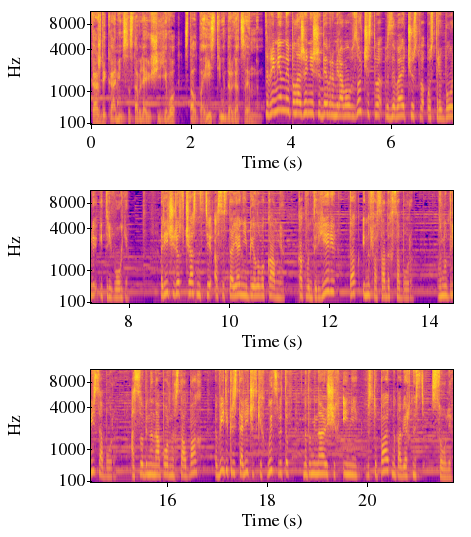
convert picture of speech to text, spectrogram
Каждый камень, составляющий его, стал поистине драгоценным. Современное положение шедевра мирового зодчества вызывает чувство острой боли и тревоги. Речь идет в частности о состоянии белого камня, как в интерьере, так и на фасадах собора. Внутри собора, особенно на опорных столбах, в виде кристаллических выцветов, напоминающих иней, выступают на поверхность соли.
